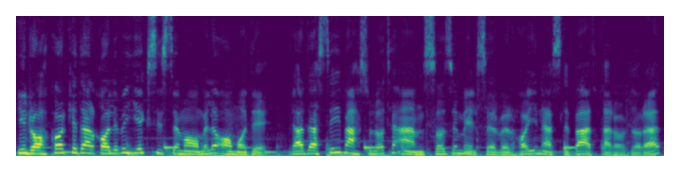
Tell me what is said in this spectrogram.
این راهکار که در قالب یک سیستم عامل آماده در دسته محصولات امنساز mail server های نسل بعد قرار دارد،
